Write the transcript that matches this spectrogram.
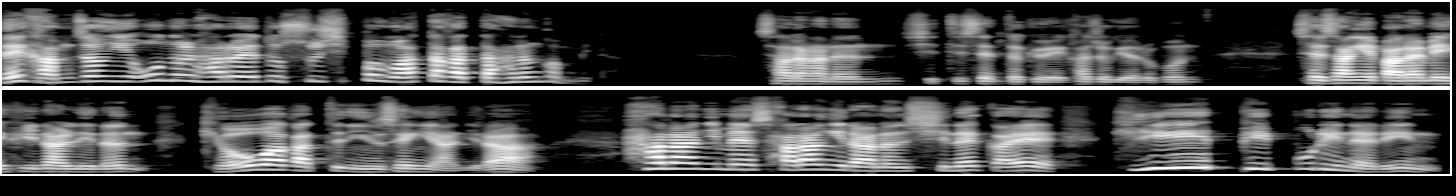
내 감정이 오늘 하루에도 수십 번 왔다 갔다 하는 겁니다. 사랑하는 시티센터 교회 가족 여러분, 세상의 바람에 휘날리는 겨와 같은 인생이 아니라 하나님의 사랑이라는 시냇가에 깊이 뿌리 내린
